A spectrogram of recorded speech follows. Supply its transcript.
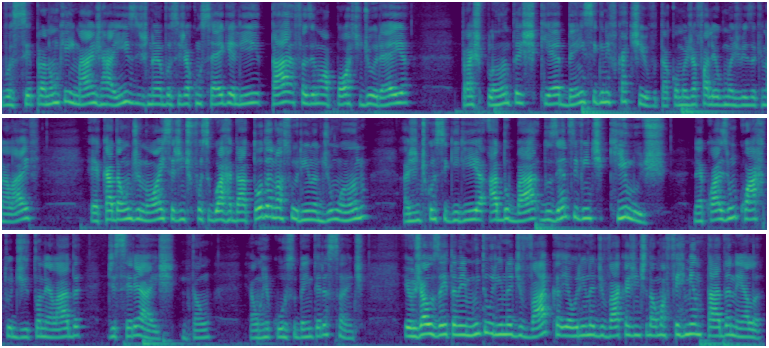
Você, para não queimar as raízes, né, você já consegue ali tá fazendo um aporte de ureia para as plantas que é bem significativo, tá? Como eu já falei algumas vezes aqui na live, é cada um de nós, se a gente fosse guardar toda a nossa urina de um ano, a gente conseguiria adubar 220 quilos, né, quase um quarto de tonelada de cereais. Então é um recurso bem interessante. Eu já usei também muita urina de vaca e a urina de vaca a gente dá uma fermentada nela.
